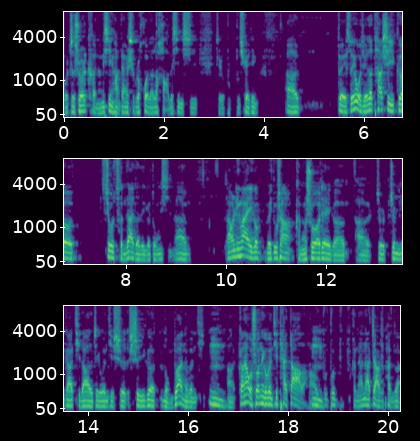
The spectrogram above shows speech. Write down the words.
我只说是可能性哈，但是是不是获得了好的信息，这个不不确定啊。对，所以我觉得它是一个。就存在着的一个东西，那然后另外一个维度上，可能说这个呃，就是就是您刚才提到的这个问题是是一个垄断的问题，嗯。啊，刚才我说那个问题太大了哈，不不很难拿价值判断，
